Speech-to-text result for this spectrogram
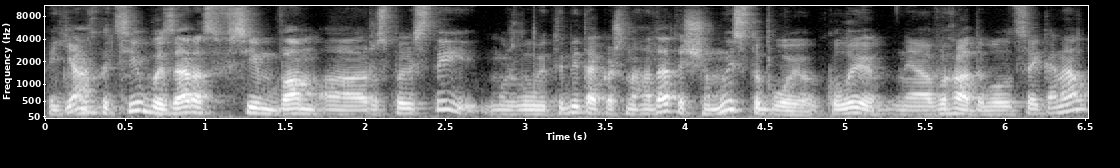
Я хотів би зараз всім вам а, розповісти, можливо, і тобі також нагадати, що ми з тобою, коли вигадували цей канал,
